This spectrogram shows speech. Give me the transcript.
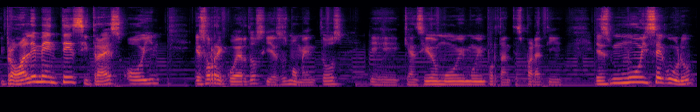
y probablemente si traes hoy esos recuerdos y esos momentos eh, que han sido muy, muy importantes para ti, es muy seguro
